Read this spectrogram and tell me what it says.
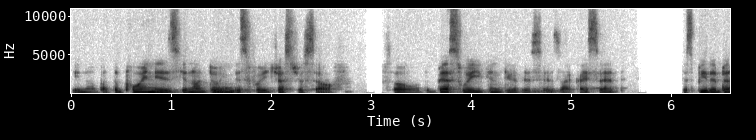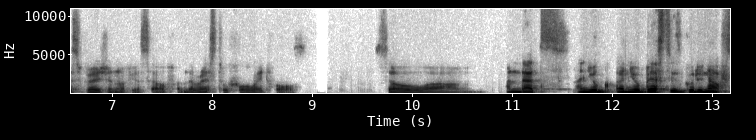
you know but the point is you're not doing this for just yourself so the best way you can do this is like i said just be the best version of yourself and the rest will fall where it falls so um and that's and your and your best is good enough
